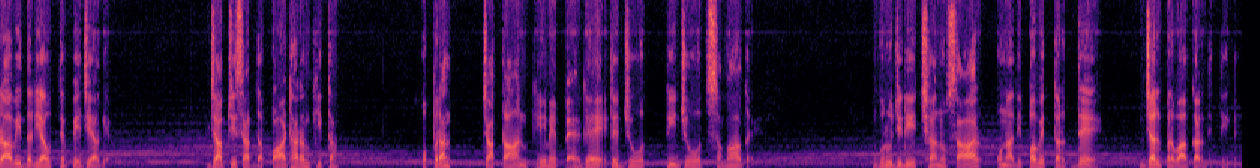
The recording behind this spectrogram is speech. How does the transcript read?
ਰਾਵੀ ਦਰਿਆ ਉੱਤੇ ਭੇਜਿਆ ਗਿਆ। ਜਾਪਜੀ ਸਾਹਿਬ ਦਾ ਪਾਠ ਆਰੰਭ ਕੀਤਾ। ਉਪਰੰਤ ਚਾਤਾਨ ਕਿਵੇਂ ਪੈ ਗਏ ਤੇ ਜੋਤ ਦੀ ਜੋਤ ਸਮਾ ਗਏ। ਗੁਰੂ ਜੀ ਦੀ ਇੱਛਾ ਅਨੁਸਾਰ ਉਹਨਾਂ ਦੀ ਪਵਿੱਤਰ ਦੇਹ ਜਲ ਪ੍ਰਵਾਹ ਕਰ ਦਿੱਤੀ ਗਈ।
